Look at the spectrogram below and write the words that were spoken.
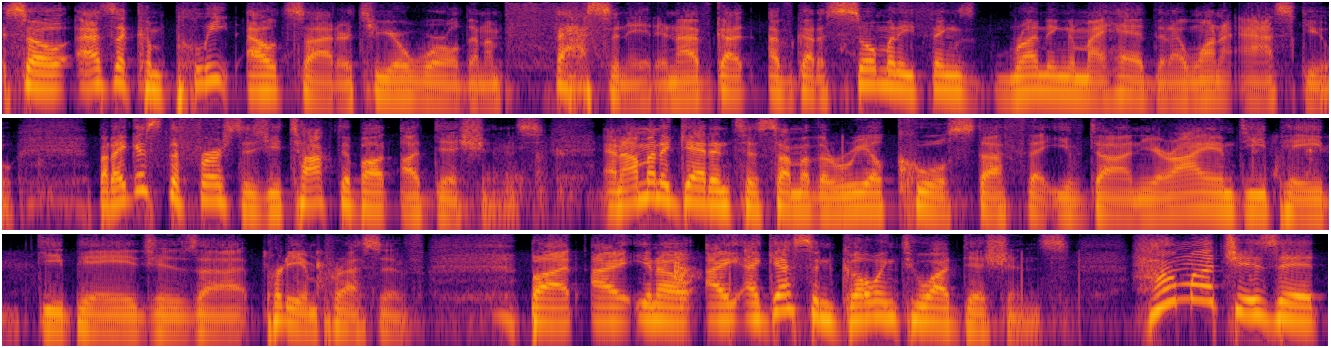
So as a complete outsider to your world and i'm fascinated and i've got i've got so many things running in my head that i want to ask you. But i guess the first is you talked about auditions and i'm going to get into some of the real cool stuff that you've done. Your imdb page is uh, pretty impressive. But i you know I, I guess in going to auditions how much is it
